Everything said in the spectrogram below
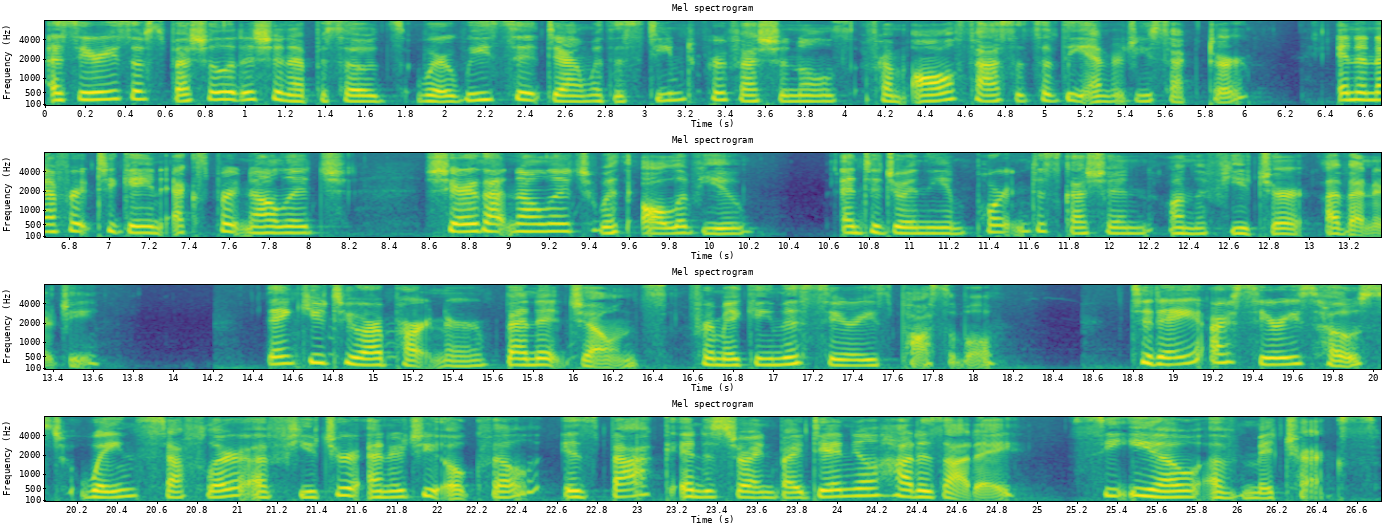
a series of special edition episodes where we sit down with esteemed professionals from all facets of the energy sector in an effort to gain expert knowledge, share that knowledge with all of you, and to join the important discussion on the future of energy. Thank you to our partner, Bennett Jones, for making this series possible. Today, our series host, Wayne Steffler of Future Energy Oakville, is back and is joined by Danial Hadizadeh, CEO of Mitrex.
